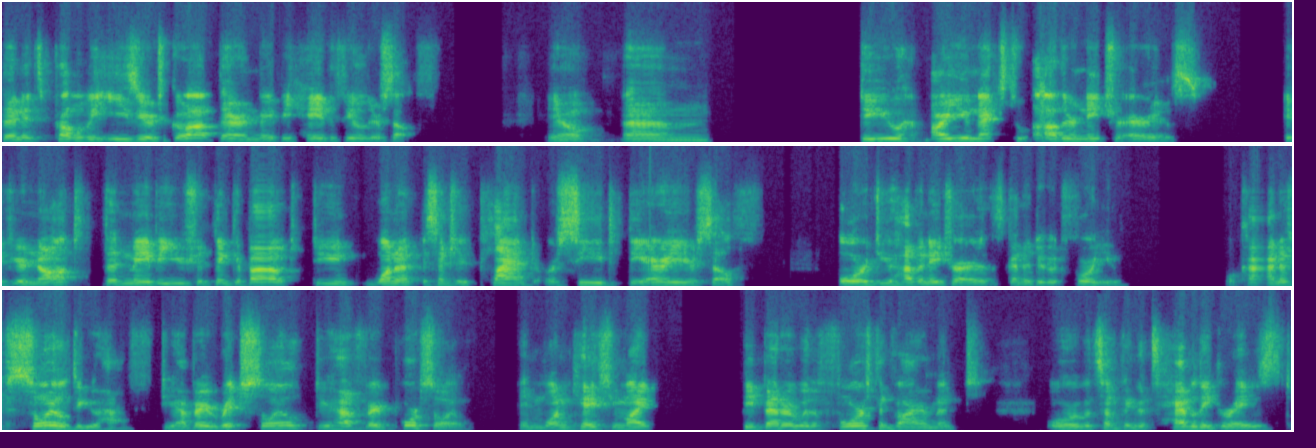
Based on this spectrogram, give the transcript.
then it's probably easier to go out there and maybe hay the field yourself. You know, um, do you are you next to other nature areas if you're not then maybe you should think about do you want to essentially plant or seed the area yourself or do you have a nature area that's going to do it for you? What kind of soil do you have? Do you have very rich soil? Do you have very poor soil? In one case you might be better with a forest environment or with something that's heavily grazed.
